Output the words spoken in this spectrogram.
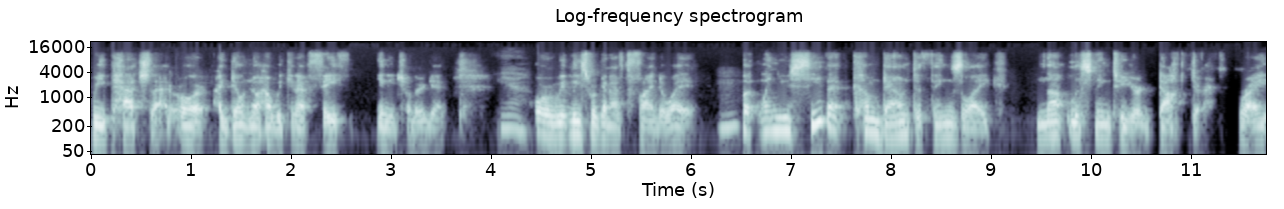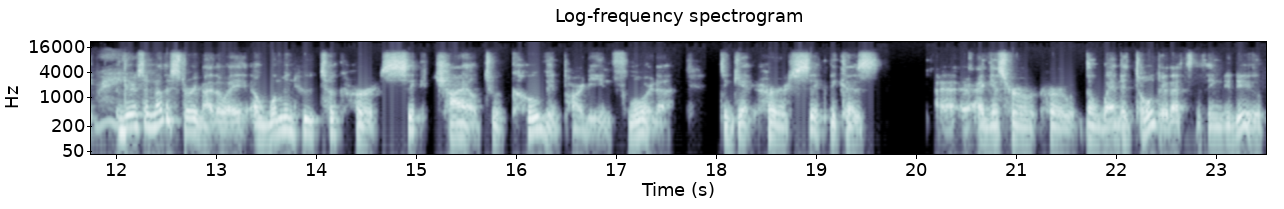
repatch that, or I don't know how we can have faith in each other again. Yeah. Or at least we're going to have to find a way. Mm-hmm. But when you see that come down to things like not listening to your doctor, right? right? There's another story, by the way, a woman who took her sick child to a COVID party in Florida to get her sick because uh, I guess her her the web had told her that's the thing to do.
